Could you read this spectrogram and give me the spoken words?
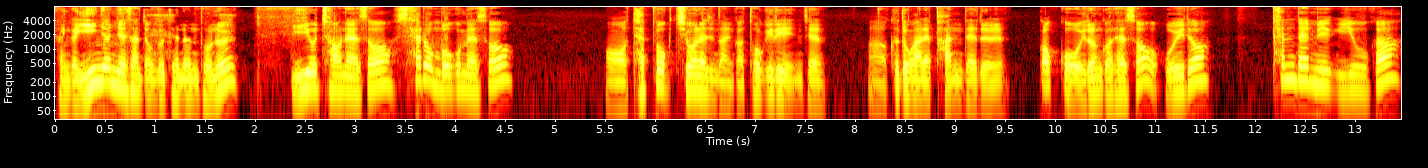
그러니까 2년 예산 정도 되는 돈을 EU 차원에서 새로 모금해서 어, 대폭 지원해 준다. 그러니까 독일이 이제 어, 그동안의 반대를 꺾고 이런 걸 해서 오히려 팬데믹 이후가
